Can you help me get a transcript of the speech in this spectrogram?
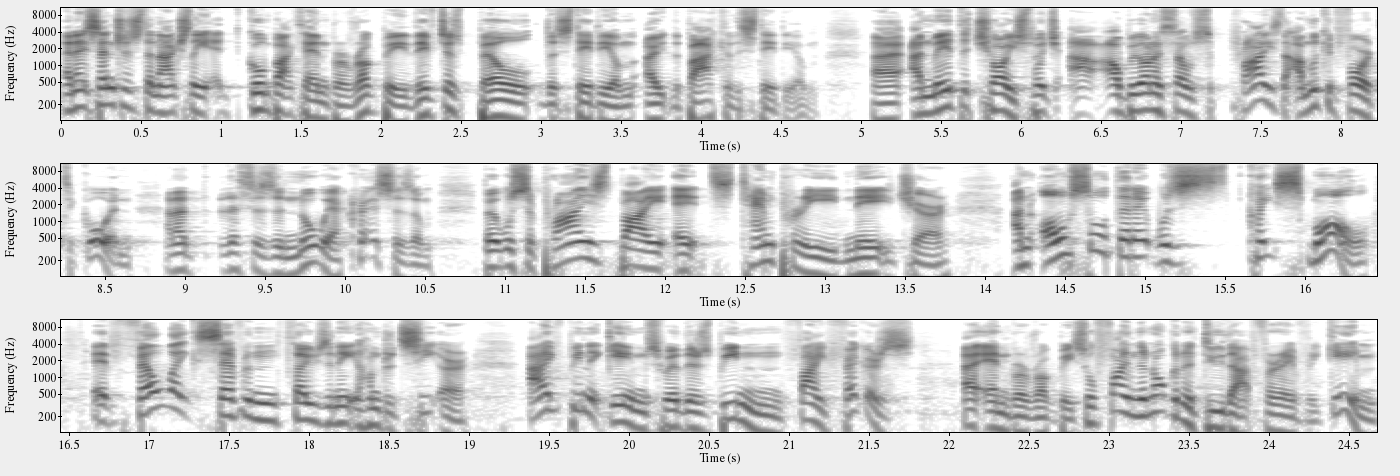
And it's interesting actually going back to edinburgh rugby they've just built the stadium out the back of the stadium uh, and made the choice which I, will be honest i was surprised that i'm looking forward to going and I, this is in no way a criticism but was surprised by its temporary nature and also that it was quite small. It felt like 7,800 seater. I've been at games where there's been five figures at Edinburgh Rugby, so fine, they're not going to do that for every game.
